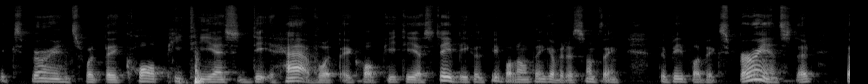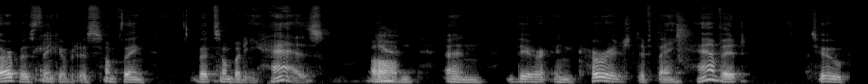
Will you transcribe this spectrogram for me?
experienced what they call PTSD, have what they call PTSD, because people don't think of it as something that people have experienced it. Therapists right. think of it as something that somebody has. Yeah. Um, and they're encouraged, if they have it, to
